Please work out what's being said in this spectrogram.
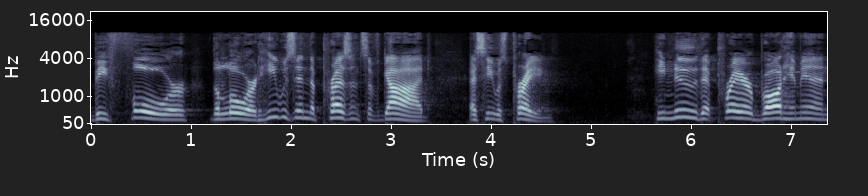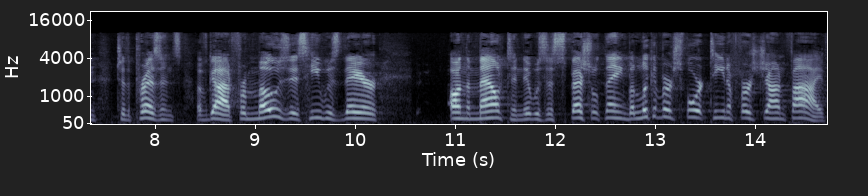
before the Lord." He was in the presence of God as he was praying. He knew that prayer brought him in to the presence of God. For Moses, he was there on the mountain. It was a special thing. But look at verse 14 of 1 John 5.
